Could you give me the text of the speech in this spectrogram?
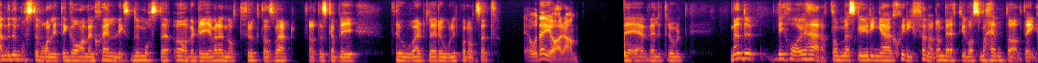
ja, men du måste vara lite galen själv. Liksom. Du måste överdriva det något fruktansvärt för att det ska bli trovärdigt eller roligt på något sätt. Och det gör han. Det är väldigt roligt. Men du, vi har ju här att de ska ju ringa sherifferna. De berättar ju vad som har hänt och allting.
